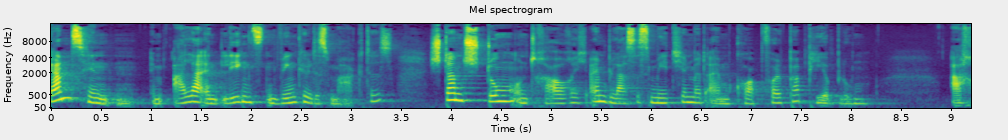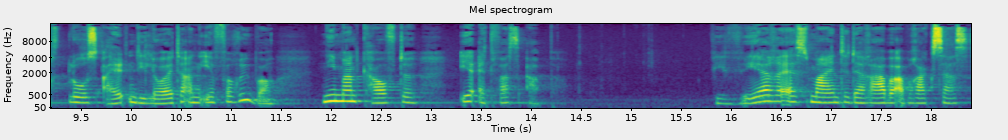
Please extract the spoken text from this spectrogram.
Ganz hinten, im allerentlegensten Winkel des Marktes, stand stumm und traurig ein blasses Mädchen mit einem Korb voll Papierblumen. Achtlos eilten die Leute an ihr vorüber. Niemand kaufte ihr etwas ab. Wie wäre es, meinte der Rabe Abraxas,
